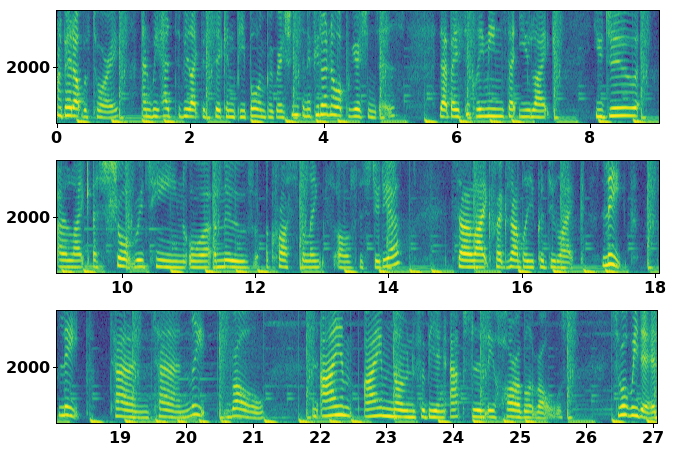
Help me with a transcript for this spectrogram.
I paired up with Tori, and we had to be like the second people in progressions. And if you don't know what progressions is, that basically means that you like you do a like a short routine or a move across the length of the studio. So like for example, you could do like leap, leap, turn, turn, leap, roll. And I am I am known for being absolutely horrible at rolls. So what we did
